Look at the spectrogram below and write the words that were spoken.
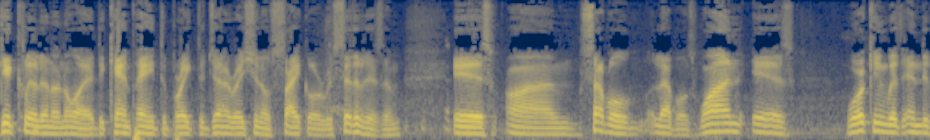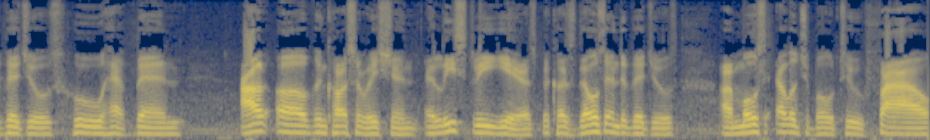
Get Clear Illinois, the campaign to break the generational cycle of recidivism, is on several levels. One is working with individuals who have been out of incarceration at least three years because those individuals are most eligible to file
